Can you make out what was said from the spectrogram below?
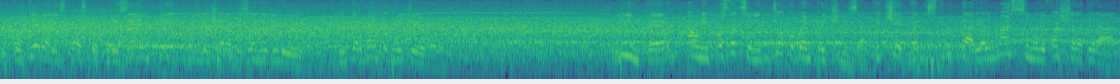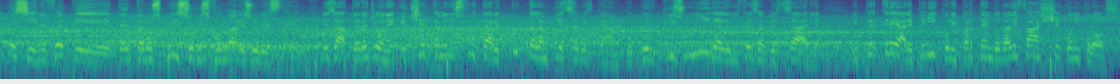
Il portiere ha risposto presente quando c'era bisogno di lui. Intervento pregevole. L'Inter ha un'impostazione di gioco ben precisa che cerca di sfruttare al massimo le fasce laterali. Eh sì, in effetti tentano spesso di sfondare sugli esterni. Esatto, hai ragione, e cercano di sfruttare tutta l'ampiezza del campo per disunire la difesa avversaria e per creare pericoli partendo dalle fasce con i cross.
